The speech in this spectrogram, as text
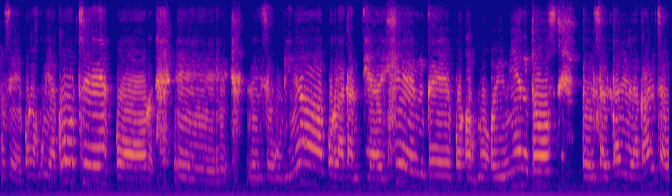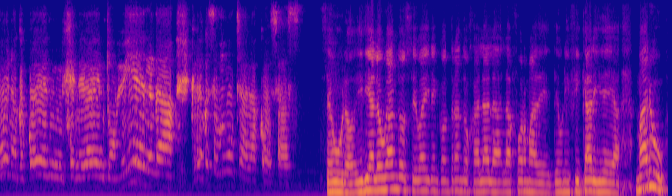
no sé, por los cuidacoches, por eh, la inseguridad, por la cantidad de gente, por los movimientos del saltar en la cancha, bueno, que pueden generar en tu vivienda. Creo que son muchas las cosas. Seguro, y dialogando se va a ir encontrando ojalá la, forma de, unificar ideas. Maru,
